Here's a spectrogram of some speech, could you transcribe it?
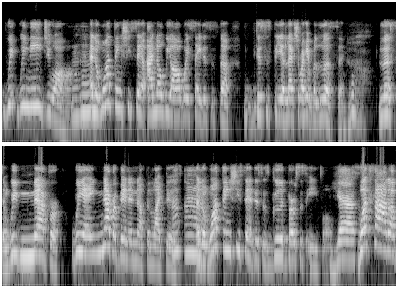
We we need you all. Mm-hmm. And the one thing she said, I know we always say this is the this is the election right here, but listen, listen, we've never we ain't never been in nothing like this. Mm-mm. And the one thing she said, this is good versus evil. Yes. What side of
